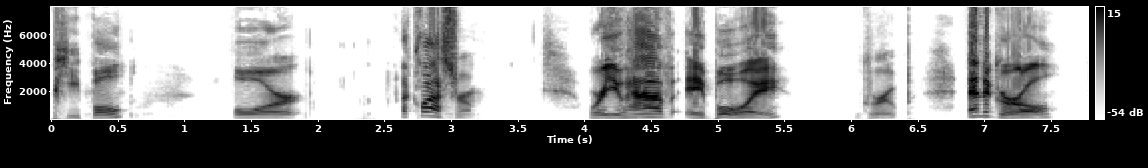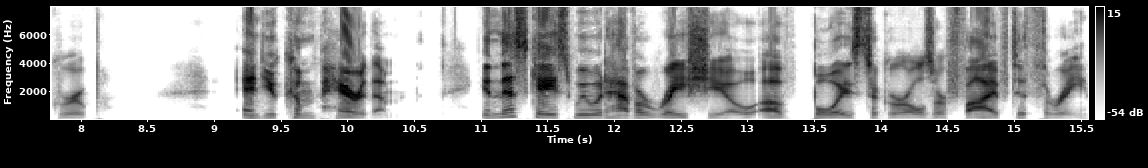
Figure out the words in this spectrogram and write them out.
people or a classroom where you have a boy group and a girl group and you compare them. In this case, we would have a ratio of boys to girls or 5 to 3.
